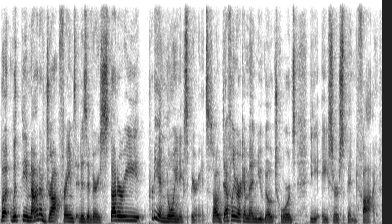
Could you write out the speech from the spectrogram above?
but with the amount of drop frames, it is a very stuttery, pretty annoying experience. So I would definitely recommend you go towards the Acer Spin 5.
